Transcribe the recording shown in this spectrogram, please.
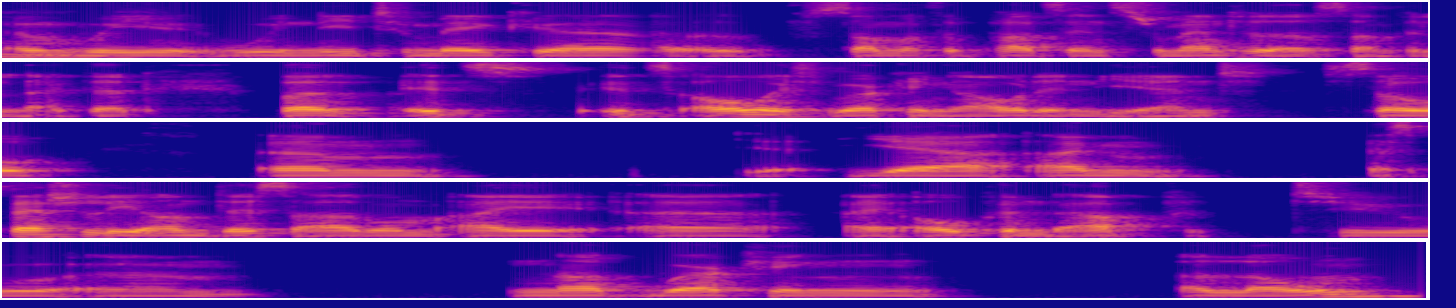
mm. and we we need to make uh, some of the parts instrumental or something like that. But it's it's always working out in the end. So um, yeah, I'm especially on this album. I uh, I opened up to um, not working alone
